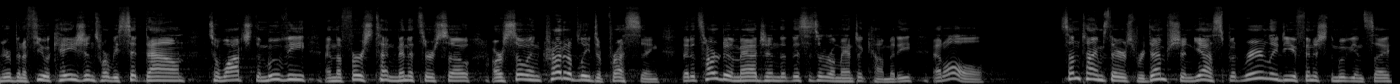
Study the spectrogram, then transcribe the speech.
There have been a few occasions where we sit down to watch the movie, and the first 10 minutes or so are so incredibly depressing that it's hard to imagine that this is a romantic comedy at all. Sometimes there's redemption, yes, but rarely do you finish the movie and say,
